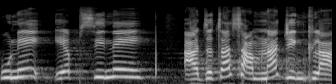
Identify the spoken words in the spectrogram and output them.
पुणे एफ सीने आजचा सामना जिंकला.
